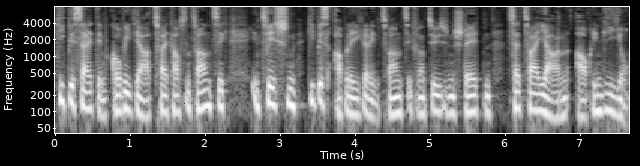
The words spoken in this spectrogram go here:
gibt es seit dem Covid-Jahr 2020. Inzwischen gibt es Ableger in 20 französischen Städten, seit zwei Jahren auch in Lyon.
